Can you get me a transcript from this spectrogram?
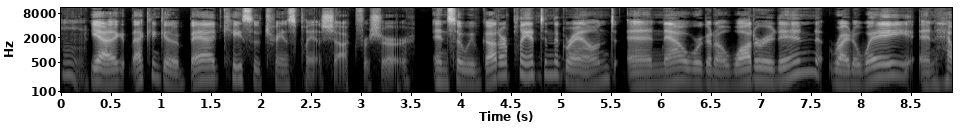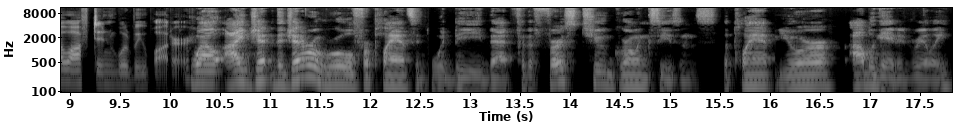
Mm, yeah, that can get a bad case of transplant shock for sure. And so we've got our plant in the ground, and now we're going to water it in right away. And how often would we water? Well, I the general rule for plants would be that for the first two growing seasons, the plant you're obligated really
